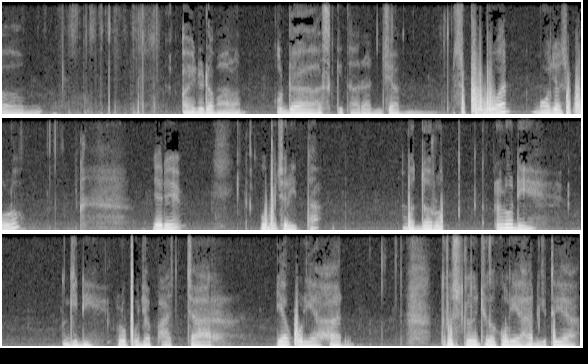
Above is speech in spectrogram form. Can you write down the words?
um, oh ini udah malam. Udah sekitaran jam 10-an mau jam 10 jadi gue mau cerita. Menurut lu nih gini lu punya pacar dia kuliahan. Terus lu juga kuliahan gitu ya.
